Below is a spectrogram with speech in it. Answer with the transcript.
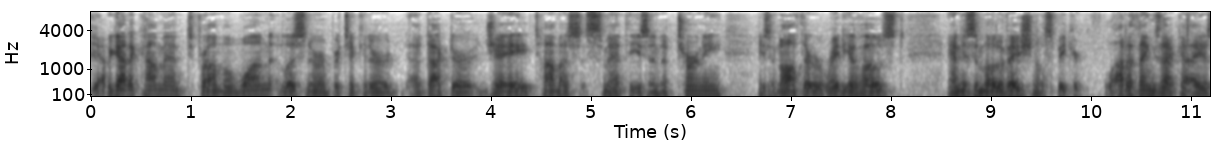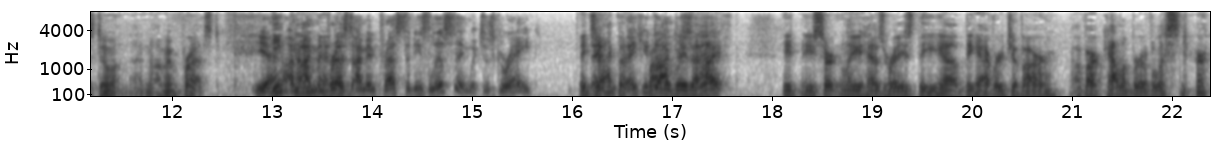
Yeah. We got a comment from one listener in particular, uh, Dr. J. Thomas Smith. He's an attorney, he's an author, a radio host, and he's a motivational speaker. A lot of things that guy is doing, and I'm impressed. Yeah, I'm, I'm, impressed. I'm impressed that he's listening, which is great. Exactly. Thank, thank you, Dr. Smith. He, he certainly has raised the uh, the average of our of our caliber of listener.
